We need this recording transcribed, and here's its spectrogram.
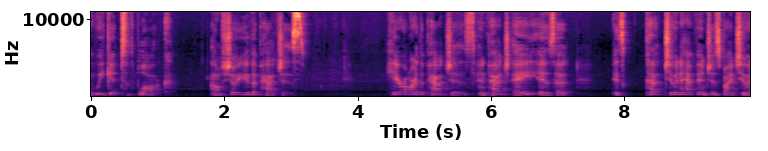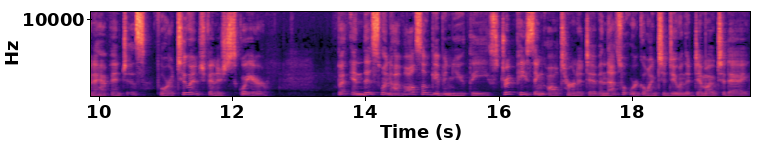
We get to the block. I'll show you the patches. Here are the patches and patch A is a is cut two and a half inches by two and a half inches for a two inch finished square. But in this one I've also given you the strip piecing alternative and that's what we're going to do in the demo today.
